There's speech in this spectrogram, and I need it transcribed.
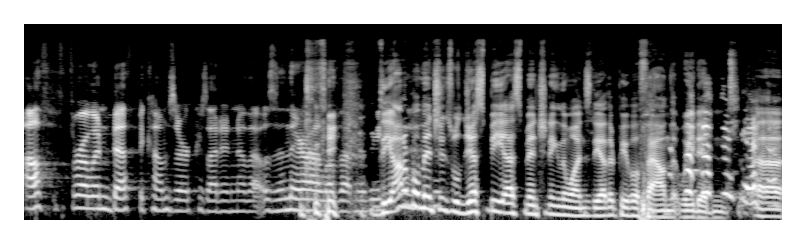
I'll, I'll throw in Beth Becomes Her because I didn't know that was in there. I love that movie. The honorable mentions will just be us mentioning the ones the other people found that we didn't. Yeah. uh,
